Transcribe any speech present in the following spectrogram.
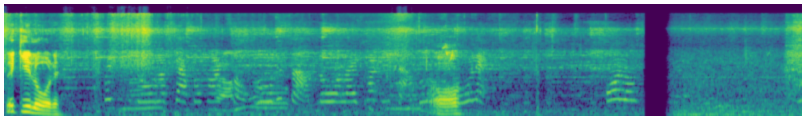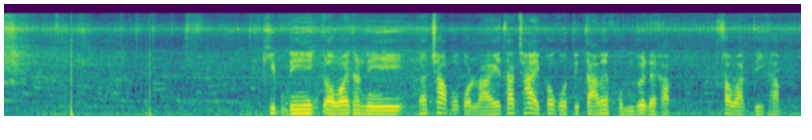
ได้กิโลนี่ ไม่กิโลละจ้าประมาณสองโลหรือสามโลอะไรก็นี่สามโลอ๋อ โลแหละเพราะเรา คลิปนี้ก็ไว้เท่านี้ ถ้าชอบก็กดไลค์ ถ้าใช่ก็กดติดตามให้ผมด้วยนะครับ สวัสดีครับ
